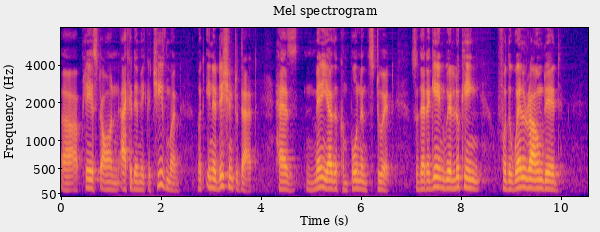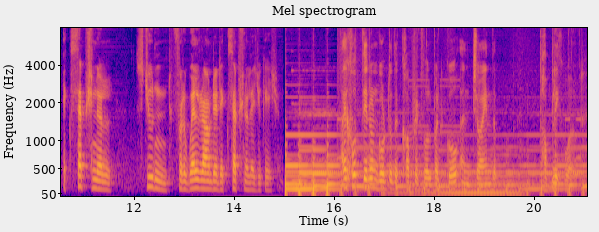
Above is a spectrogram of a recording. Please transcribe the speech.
uh, placed on academic achievement, but in addition to that, has many other components to it. So that again, we're looking for the well-rounded, exceptional student for a well-rounded, exceptional education. I hope they don't go to the corporate world, but go and join the public world.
